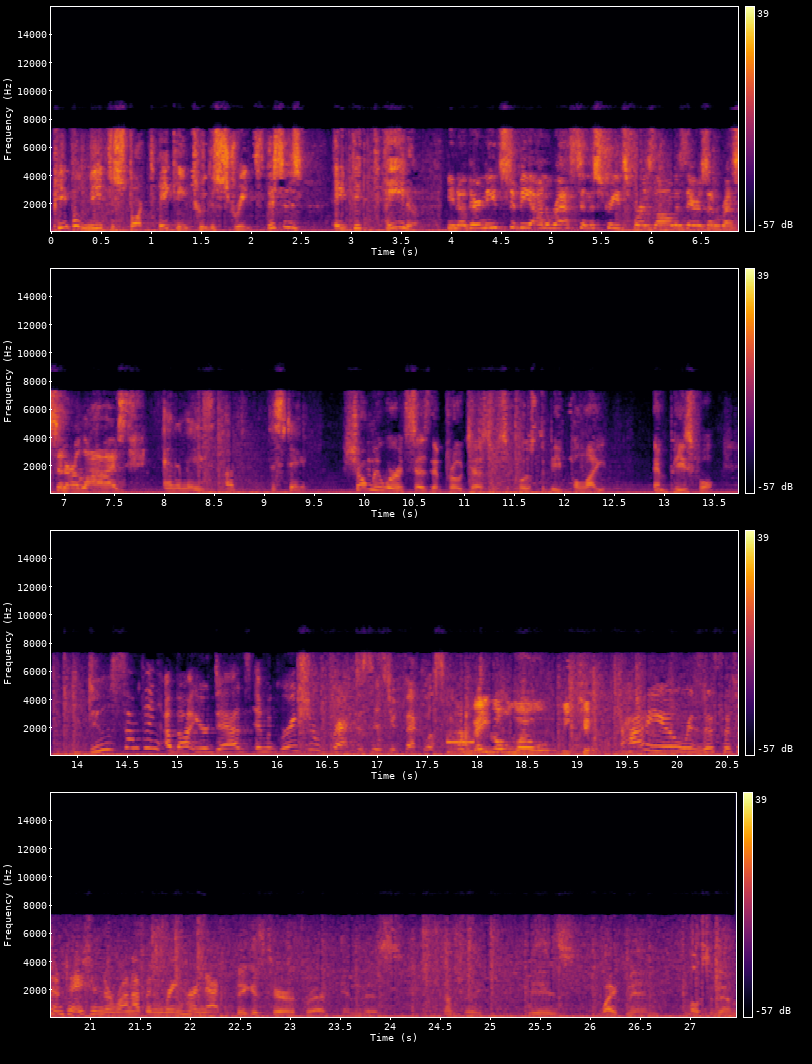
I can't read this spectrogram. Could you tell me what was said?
People need to start taking to the streets. This is a dictator. You know, there needs to be unrest in the streets for as long as there's unrest in our lives. Enemies of the state. Show me where it says that protests are supposed to be polite and peaceful. Do something about your dad's immigration practices, you feckless. When they go low, we kick. How do you resist the temptation to run up and wring her neck? The biggest terror threat in this country is white men, most of them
